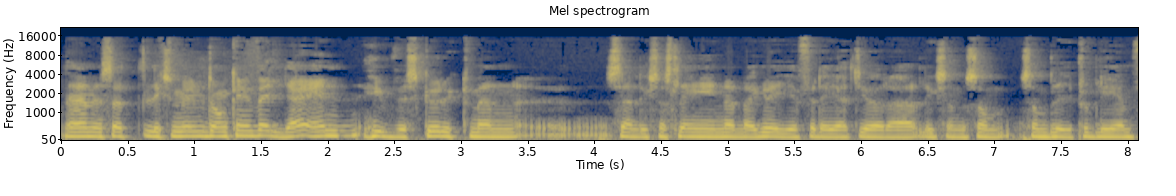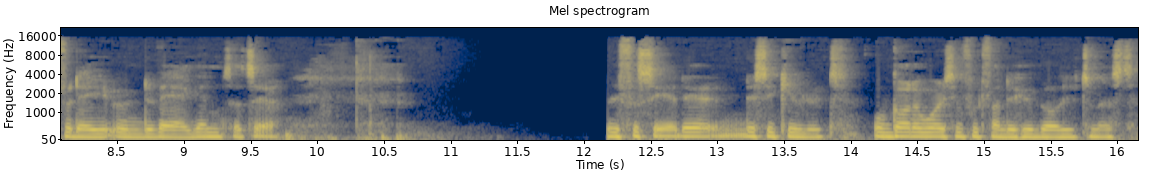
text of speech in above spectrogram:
nej, men så att liksom, de kan ju välja en huvudskurk men eh, sen liksom slänga in andra grejer för dig att göra liksom som, som blir problem för dig under vägen så att säga. Vi får se. Det, det ser kul ut. Och God of War ser fortfarande hur bra ut som helst.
